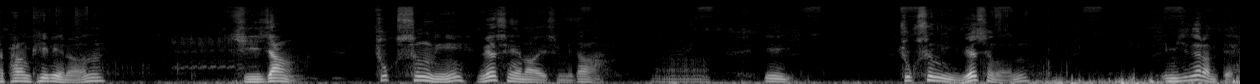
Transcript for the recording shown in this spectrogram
해파랑TV는 기장 죽승리 외성에 나와 있습니다. 어, 이 죽승리 외성은 임진왜란 때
